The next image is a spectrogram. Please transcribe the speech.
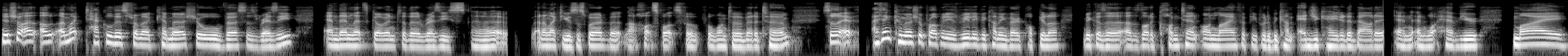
Yeah, sure. I, I might tackle this from a commercial versus resi, and then let's go into the resi uh, I don't like to use this word, but like hotspots for for want of a better term. So eh, I think commercial property is really becoming very popular because uh, there's a lot of content online for people to become educated about it and and what have you. My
